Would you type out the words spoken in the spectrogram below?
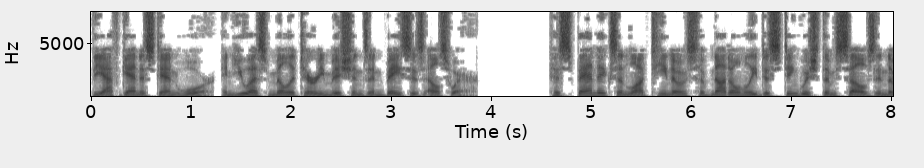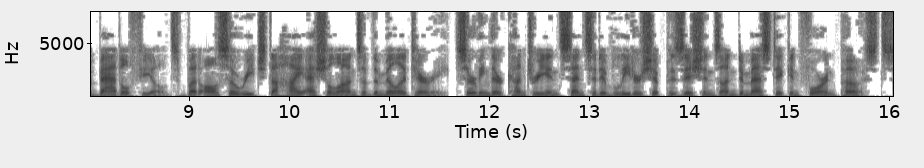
the Afghanistan War, and U.S. military missions and bases elsewhere. Hispanics and Latinos have not only distinguished themselves in the battlefields but also reached the high echelons of the military, serving their country in sensitive leadership positions on domestic and foreign posts.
